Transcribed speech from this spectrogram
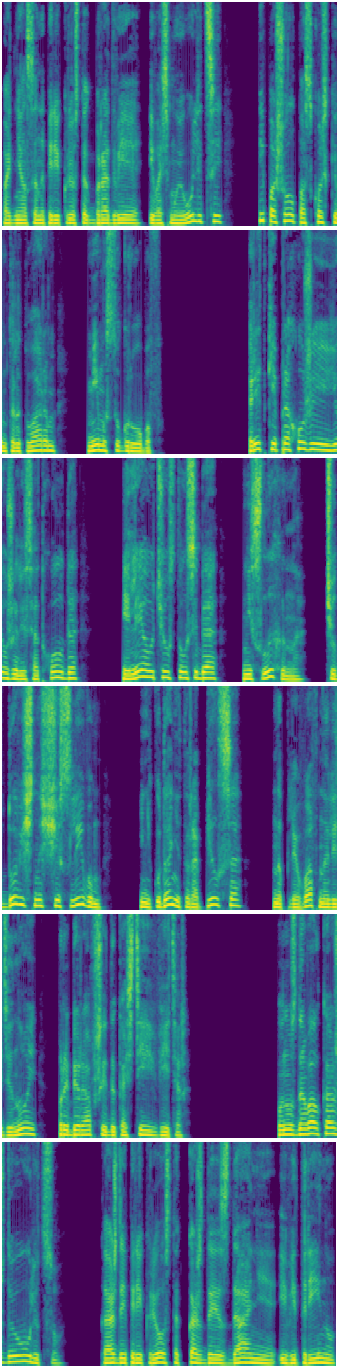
поднялся на перекресток Бродвея и Восьмой улицы и пошел по скользким тротуарам мимо сугробов. Редкие прохожие ежились от холода, и Лео чувствовал себя неслыханно, чудовищно счастливым и никуда не торопился, наплевав на ледяной, пробиравший до костей ветер. Он узнавал каждую улицу, каждый перекресток, каждое здание и витрину,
